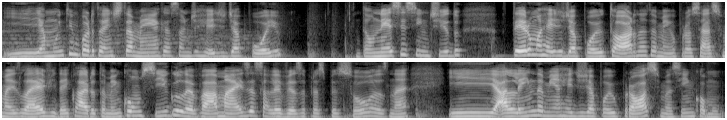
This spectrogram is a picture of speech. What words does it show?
E é muito importante também a questão de rede de apoio então, nesse sentido, ter uma rede de apoio torna também o processo mais leve. Daí, claro, eu também consigo levar mais essa leveza para as pessoas, né? E além da minha rede de apoio próxima, assim, como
